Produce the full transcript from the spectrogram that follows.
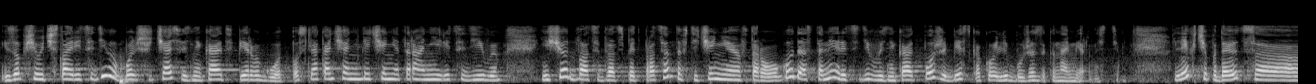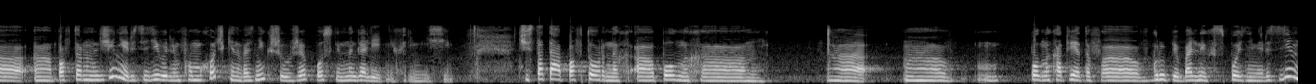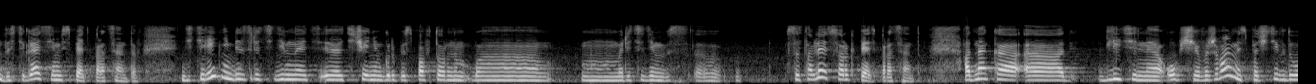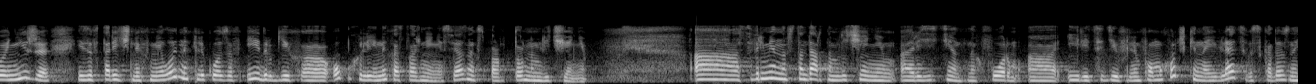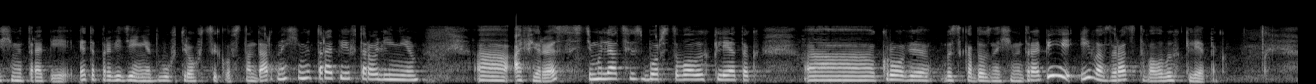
Из общего числа рецидивов большая часть возникает в первый год. После окончания лечения это ранние рецидивы. Еще 20-25% в течение второго года, остальные рецидивы возникают позже без какой-либо уже закономерности. Легче подаются а, повторному лечению рецидивы лимфомы Ходжкина, возникшие уже после многолетних ремиссий. Частота повторных а, полных а, полных ответов в группе больных с поздними рецидивами достигает 75%. Десятилетнее безрецидивное э, течение в группе с повторным рецидивом э, составляет 45%. Однако э, длительная общая выживаемость почти вдвое ниже из-за вторичных миелоидных лейкозов и других э, опухолей и иных осложнений, связанных с повторным лечением. А, современным стандартным лечением а, резистентных форм а, и рецидив лимфомы Ходжкина является высокодозная химиотерапия. Это проведение двух-трех циклов стандартной химиотерапии второй линии, аферез, стимуляции сбор стволовых клеток, крови, высокодозной химиотерапии и возврат стволовых клеток.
